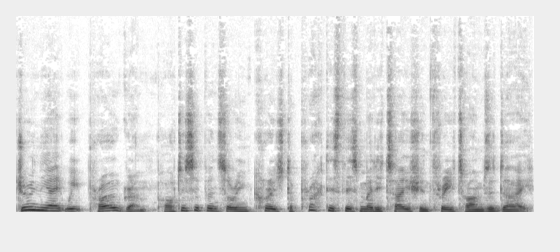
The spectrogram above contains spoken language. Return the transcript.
During the eight week program, participants are encouraged to practice this meditation three times a day.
